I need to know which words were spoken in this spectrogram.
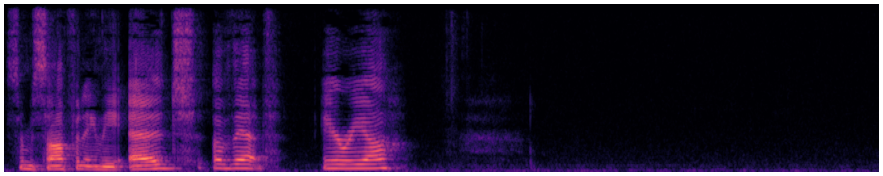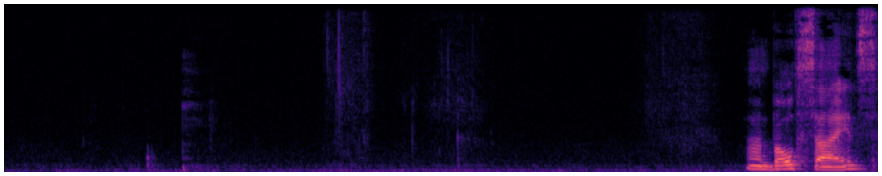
So I'm softening the edge of that area. on both sides.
